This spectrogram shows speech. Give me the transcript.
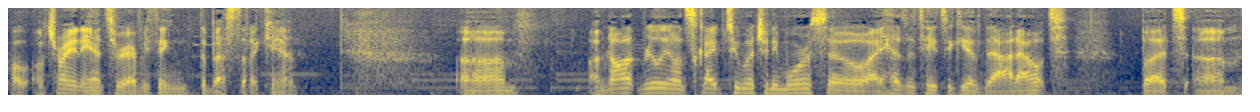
i'll, I'll try and answer everything the best that i can um, i'm not really on skype too much anymore so i hesitate to give that out but um,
